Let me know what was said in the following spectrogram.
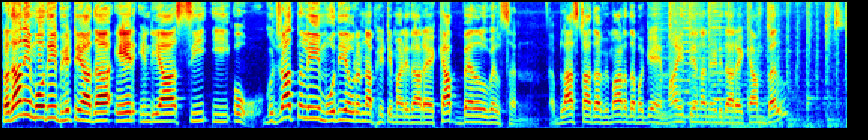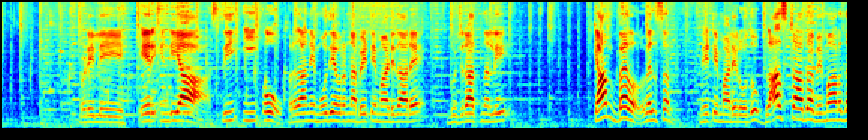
ಪ್ರಧಾನಿ ಮೋದಿ ಭೇಟಿಯಾದ ಏರ್ ಇಂಡಿಯಾ ಸಿಇಒ. ಗುಜರಾತ್ನಲ್ಲಿ ಮೋದಿ ಅವರನ್ನ ಭೇಟಿ ಮಾಡಿದ್ದಾರೆ ಕ್ಯಾಪ್ಬೆಲ್ ವಿಲ್ಸನ್. ಬ್ಲಾಸ್ಟ್ ಆದ ವಿಮಾನದ ಬಗ್ಗೆ ಮಾಹಿತಿಯನ್ನ ನೀಡಿದ್ದಾರೆ ಕ್ಯಾಂಪ್ಬೆಲ್. ನೋಡಿ ಇಲ್ಲಿ ಏರ್ ಇಂಡಿಯಾ ಸಿಇಒ ಪ್ರಧಾನಿ ಮೋದಿ ಅವರನ್ನ ಭೇಟಿ ಮಾಡಿದ್ದಾರೆ ಗುಜರಾತ್ನಲ್ಲಿ. ಕ್ಯಾಂಪ್ಬೆಲ್ ವಿಲ್ಸನ್ ಭೇಟಿ ಮಾಡಿರೋದು ಬ್ಲಾಸ್ಟ್ ಆದ ವಿಮಾನದ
